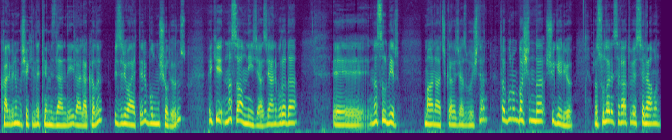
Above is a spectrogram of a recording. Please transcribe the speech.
kalbinin bu şekilde temizlendiği ile alakalı biz rivayetleri bulmuş oluyoruz. Peki nasıl anlayacağız? Yani burada e, nasıl bir mana çıkaracağız bu işten? Tabi bunun başında şu geliyor. Resulullah Aleyhisselatü Vesselam'ın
